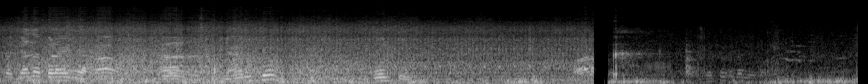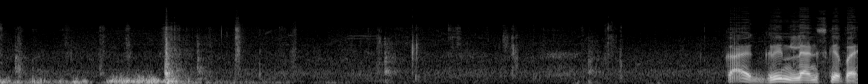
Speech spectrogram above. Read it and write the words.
ज़्यादा बढ़ाएगा। हाँ। हाँ। यहाँ रुक जाओ बोल तू काय ग्रीन लँडस्केप आहे?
